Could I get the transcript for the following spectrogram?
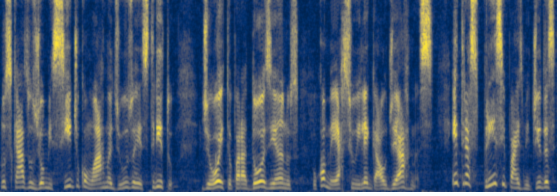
nos casos de homicídio com arma de uso restrito, de 8 para 12 anos o comércio ilegal de armas. Entre as principais medidas,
